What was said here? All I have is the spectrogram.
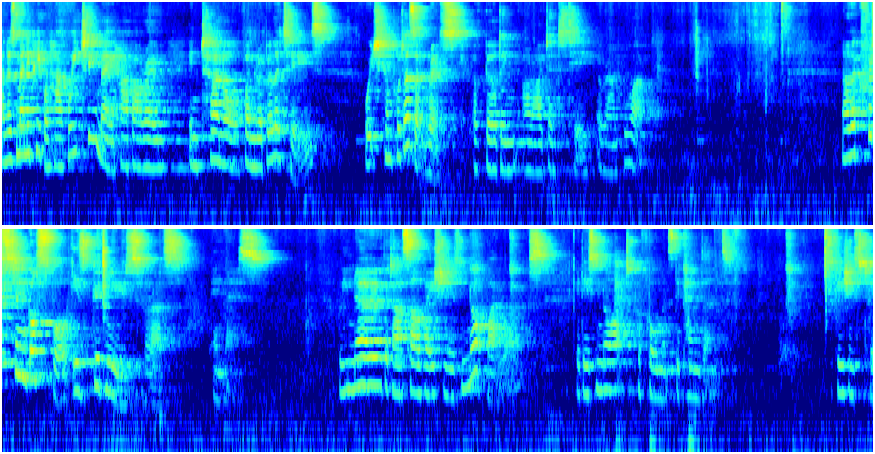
And as many people have, we too may have our own internal vulnerabilities which can put us at risk of building our identity around work. Now, the Christian gospel is good news for us in this. We know that our salvation is not by works, it is not performance dependent. Ephesians 2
